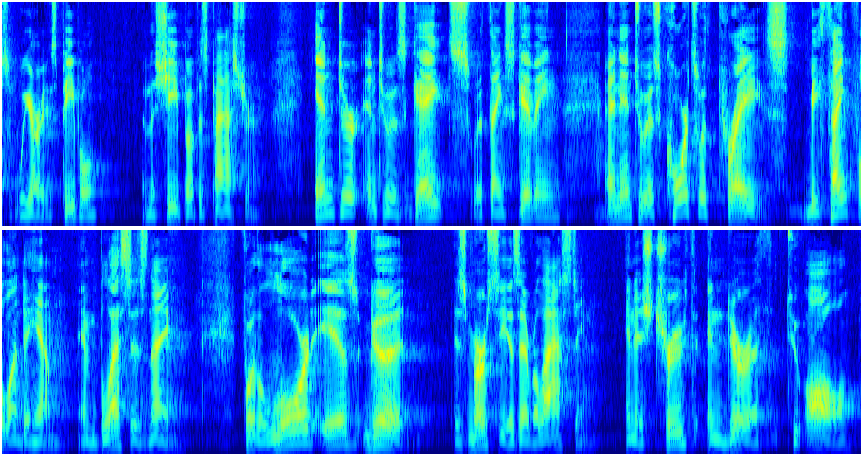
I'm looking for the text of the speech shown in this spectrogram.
ourselves. We are his people and the sheep of his pasture. Enter into his gates with thanksgiving and into his courts with praise. Be thankful unto him and bless his name. For the Lord is good, his mercy is everlasting, and his truth endureth to all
